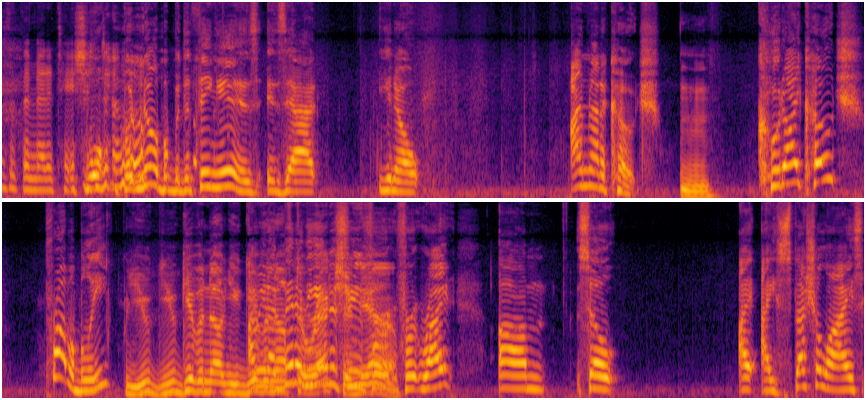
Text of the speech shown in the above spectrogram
Is it the meditation well, demo? but no, but but the thing is, is that you know, I'm not a coach. Mm-hmm. Could I coach? Probably. You you give enough you give I mean, enough I've been in the direction, industry yeah. for, for right. Um, so I, I specialize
